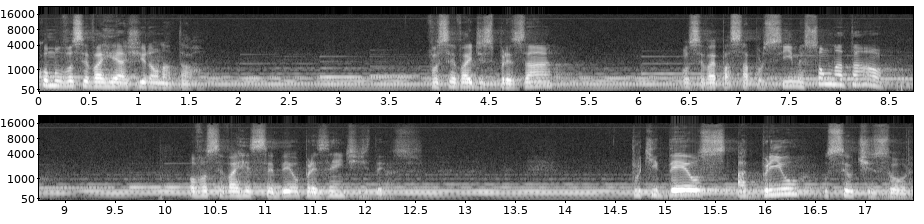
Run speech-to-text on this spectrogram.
Como você vai reagir ao Natal? Você vai desprezar? Você vai passar por cima? É só um Natal ou você vai receber o presente de Deus. Porque Deus abriu o seu tesouro.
